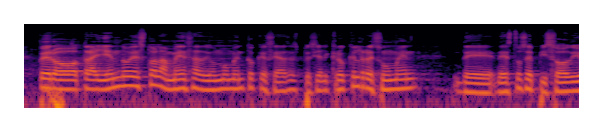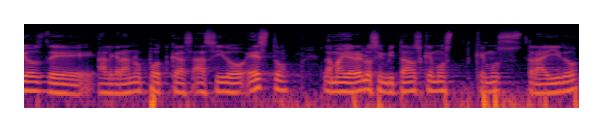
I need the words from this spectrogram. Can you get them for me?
Pero trayendo esto a la mesa de un momento que se hace especial, creo que el resumen de, de estos episodios de Al Grano Podcast ha sido esto. La mayoría de los invitados que hemos, que hemos traído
